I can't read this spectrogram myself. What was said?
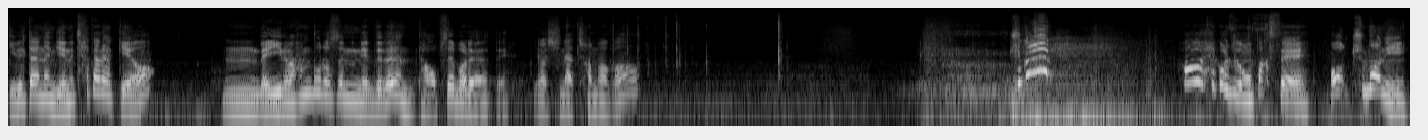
일단은 얘는 차단할게요. 음, 내 이름 함부로 쓰는 애들은 다 없애버려야 돼. 여시나 처먹어. 죽어! 아, 해골도 너무 빡세. 어, 주머니.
